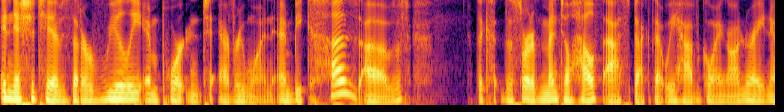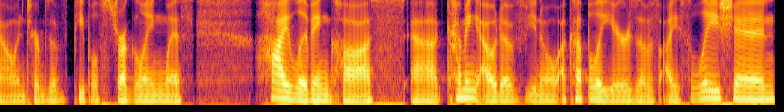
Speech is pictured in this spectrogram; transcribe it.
initiatives that are really important to everyone. And because of the, the sort of mental health aspect that we have going on right now in terms of people struggling with high living costs uh, coming out of you know a couple of years of isolation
